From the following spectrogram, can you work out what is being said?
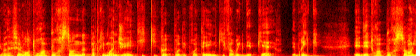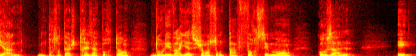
Y en a seulement 3% de notre patrimoine génétique qui code pour des protéines, qui fabriquent des pierres, des briques. Et des 3%, il y a un un pourcentage très important dont les variations ne sont pas forcément causales. Et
